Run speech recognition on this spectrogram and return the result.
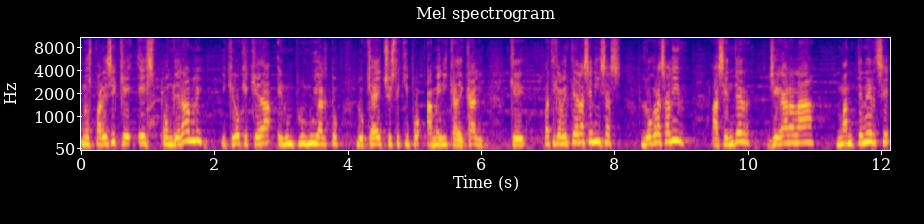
nos parece que es ponderable y creo que queda en un plus muy alto lo que ha hecho este equipo América de Cali, que prácticamente de las cenizas logra salir, ascender, llegar a la A, mantenerse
